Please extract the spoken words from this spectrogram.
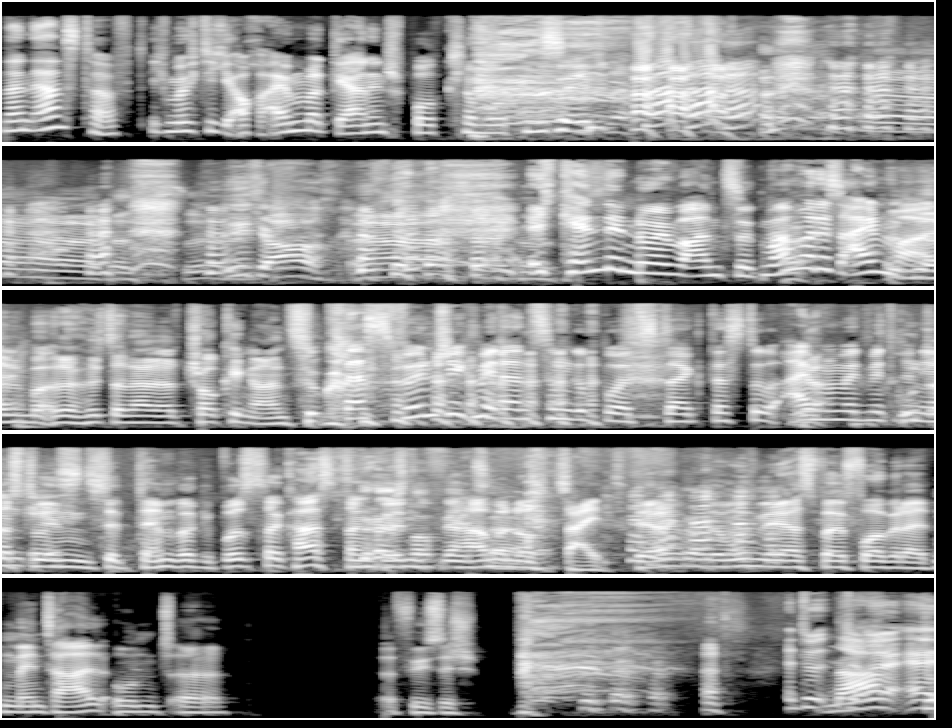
Nein, ernsthaft. Ich möchte dich auch einmal gerne in Sportklamotten sehen. das, äh, Ich auch. ich kenne den nur im Anzug. Machen wir das einmal. Da ist dann halt ein Jogginganzug. Das wünsche ich mir dann zum Geburtstag, dass du einmal mit mir Gut, trainieren dass du im gehst. September Geburtstag hast, dann können, wir haben wir noch Zeit. Ja? Da müssen wir erst mal vorbereiten, mental und äh, physisch. Du, Na, du, äh, du,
